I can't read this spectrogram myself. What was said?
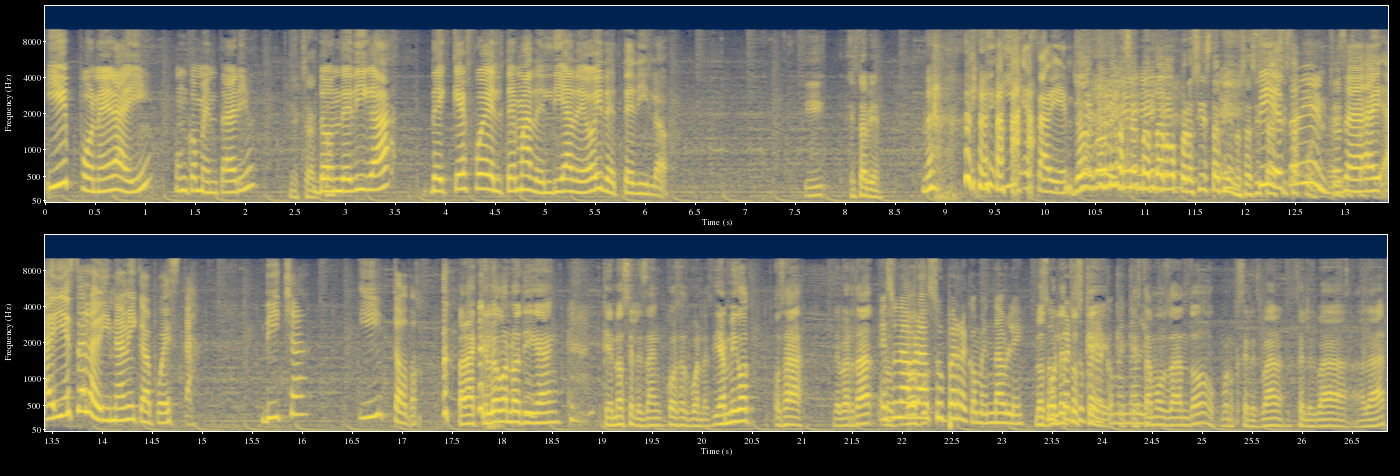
y poner ahí un comentario Exacto. donde diga de qué fue el tema del día de hoy de Teddy Love. Y está bien. y está bien. Yo no lo iba a hacer más largo, pero sí está bien. O sea, sí, Sí, está, sí está bien. cool. O sea, ahí, ahí está la dinámica puesta. Dicha y todo. Para que luego no digan que no se les dan cosas buenas. Y amigos, o sea, de verdad. Es los- una obra súper recomendable. Los boletos que, estamos dando, o bueno, que se les va, se les va a dar,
